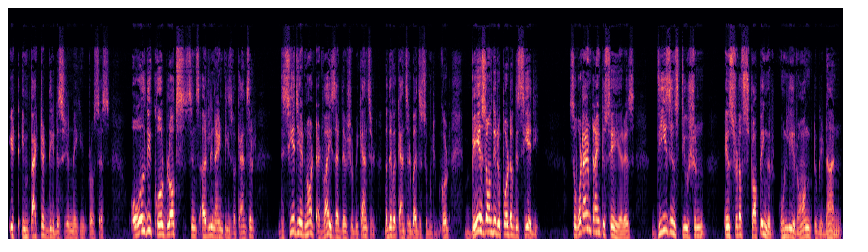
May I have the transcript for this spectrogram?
It impacted the decision making process. All the coal blocks since early 90s were cancelled. The CAG had not advised that they should be cancelled, but they were cancelled by the Supreme Court based on the report of the CAG. So what I'm trying to say here is these institutions, instead of stopping only wrong to be done,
